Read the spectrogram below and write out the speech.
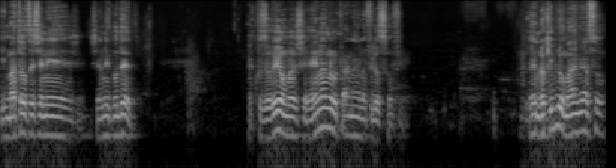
עם מה אתה רוצה שאני, שאני אתמודד? הכוזרי אומר שאין לנו טענה על הפילוסופים. הם לא קיבלו, מה הם יעשו?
